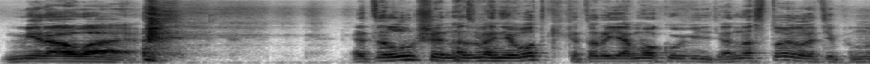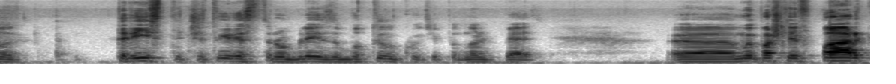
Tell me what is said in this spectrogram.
«Мировая». Это лучшее название водки, которое я мог увидеть. Она стоила, типа, ну, 300-400 рублей за бутылку, типа, 0,5. Э, Мы пошли в парк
